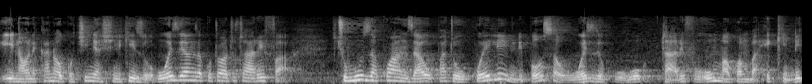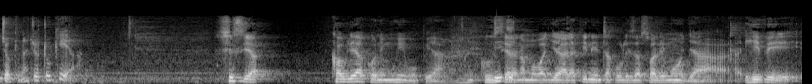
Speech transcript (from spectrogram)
inaonekana uko chini ya shinikizo, huwezi anza kutoa tu taarifa chunguza kwanza au upate ukweli, ndiposa uweze kutaarifu umma kwamba hiki ndicho kinachotukia. Shisia, kauli yako ni muhimu pia kuhusiana na mawajaa, lakini nitakuuliza swali moja. Hivi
